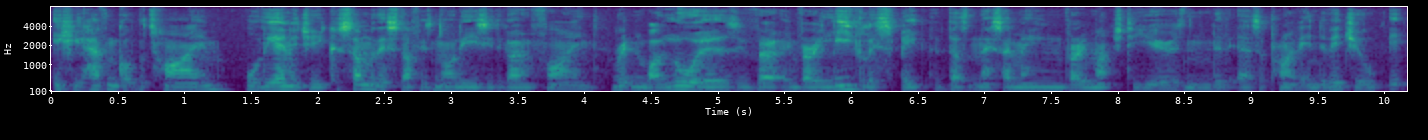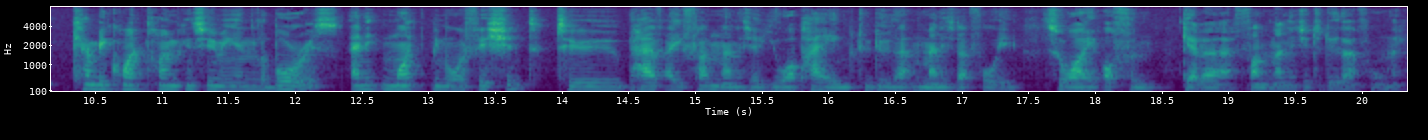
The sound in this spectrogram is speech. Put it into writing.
if you haven't got the time or the energy, because some of this stuff is not easy to go and find, written by lawyers in very, in very legalist speak that doesn't necessarily mean very much to you as, an, as a private individual, it can be quite time consuming and laborious, and it might be more efficient to have a fund manager you are paying to do that and manage that for you. So I often get a fund manager to do that for me.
